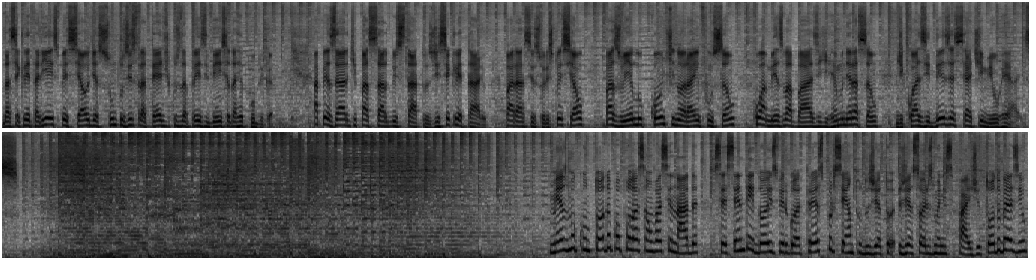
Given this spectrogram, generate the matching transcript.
da Secretaria Especial de Assuntos Estratégicos da Presidência da República. Apesar de passar do status de secretário para assessor especial, Pazuello continuará em função com a mesma base de remuneração de quase 17 mil reais. Mesmo com toda a população vacinada, 62,3% dos gestores municipais de todo o Brasil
